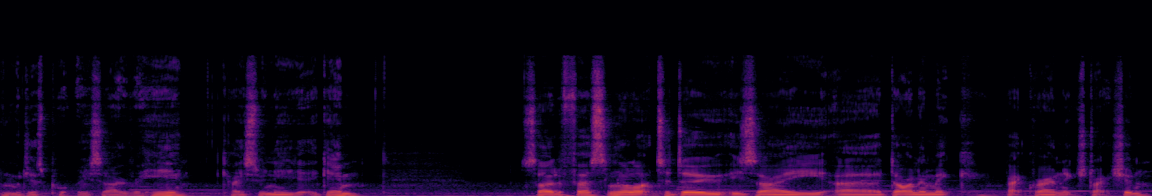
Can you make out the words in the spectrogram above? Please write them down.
And we'll just put this over here, in case we need it again. So the first thing I like to do is a uh, dynamic background extraction.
